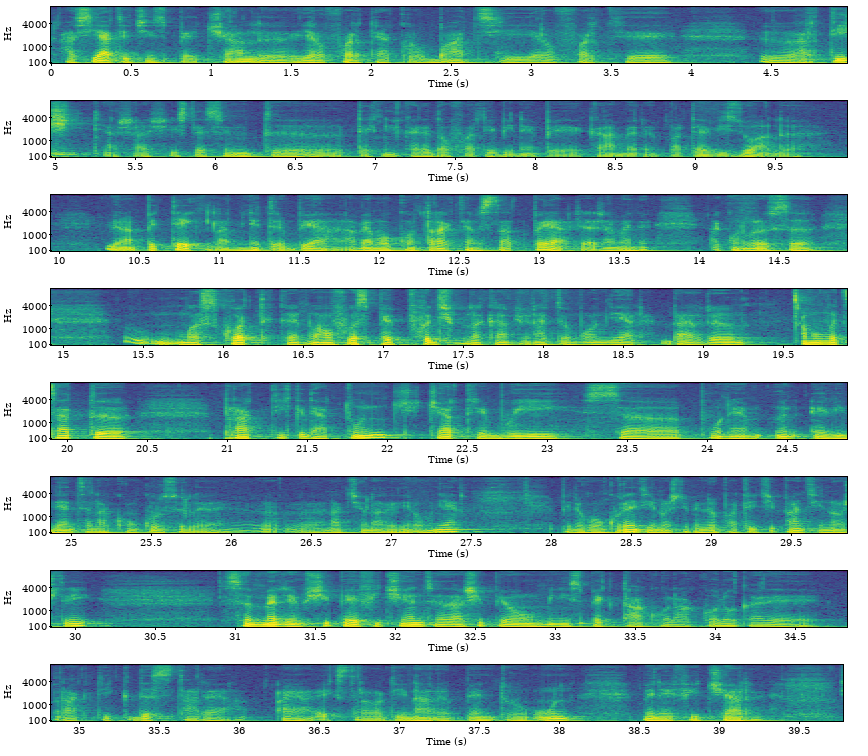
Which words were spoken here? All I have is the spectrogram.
asiatici în special, erau foarte acrobați, erau foarte uh, artiști, așa, și astea sunt uh, tehnici care dau foarte bine pe cameră, partea vizuală. Eu eram pe tehnic, la mine trebuia, aveam o contracție, am stat pe ea și așa mai departe. Acum nu vreau să mă scot că nu am fost pe podium la campionatul mondial, dar uh, am învățat uh, practic de atunci ce ar trebui să punem în evidență la concursurile uh, naționale din România pentru concurenții noștri, pentru participanții noștri, să mergem și pe eficiență, dar și pe un mini-spectacol acolo care practic dă starea aia extraordinară pentru un beneficiar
